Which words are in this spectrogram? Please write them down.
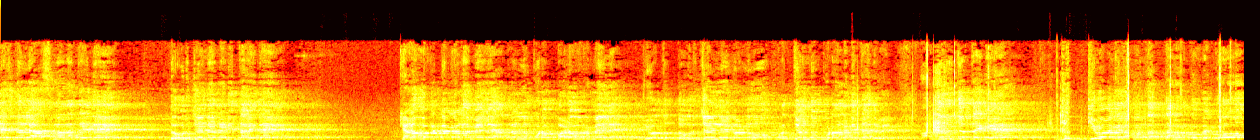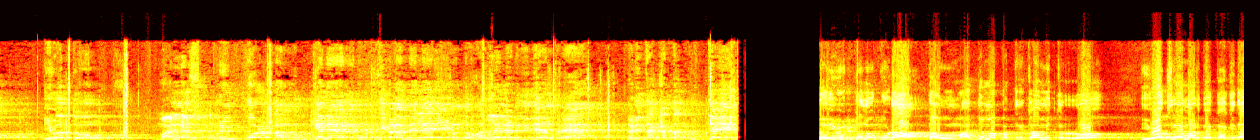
ದೇಶದಲ್ಲಿ ಅಸಮಾನತೆ ಇದೆ. ದೌರ್ಜನ್ಯ ನಡೀತಾ ಇದೆ. ಕೆಳವರ್ಗಗಳ ಮೇಲೆ, ಅದರಲ್ಲೂ ಕೂಡ ಬಡವರ ಮೇಲೆ ಇವತ್ತು ದೌರ್ಜನ್ಯಗಳು ಪ್ರತಿಯೊಂದು ಕೂಡ ನಡೀತಾ ಇದಾವೆ. ಅದರ ಜೊತೆಗೆ ಮುಖ್ಯವಾಗಿ ನಾವೊಂದು ಅರ್ಥ ಮಾಡ್ಕೋಬೇಕು. ಇವತ್ತು ಮಾನ್ಯ ಸುಪ್ರೀಂ ಕೋರ್ಟ್ನ ಮುಖ್ಯ ನ್ಯಾಯಮೂರ್ತಿಗಳ ಮೇಲೆ ಈ ಒಂದು ಹಲ್ಲೆ ನಡೆದಿದೆ ಅಂದ್ರೆ ನಡೀತಕ್ಕಂಥ ಕೃತ್ಯ ದಯವಿಟ್ಟು ಕೂಡ ತಾವು ಮಾಧ್ಯಮ ಪತ್ರಿಕಾ ಮಿತ್ರರು ಯೋಚನೆ ಮಾಡಬೇಕಾಗಿದೆ,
